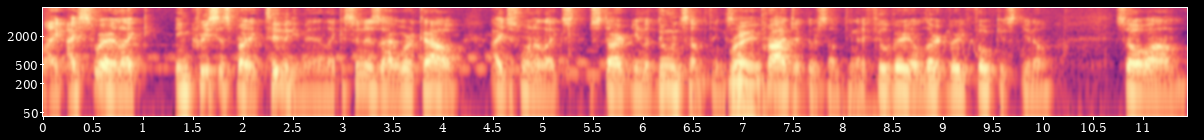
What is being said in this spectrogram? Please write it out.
Like, I swear, like, increases productivity, man. Like, as soon as I work out, I just want to like start, you know, doing something, some Right. project or something. I feel very alert, very focused, you know. So, um,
